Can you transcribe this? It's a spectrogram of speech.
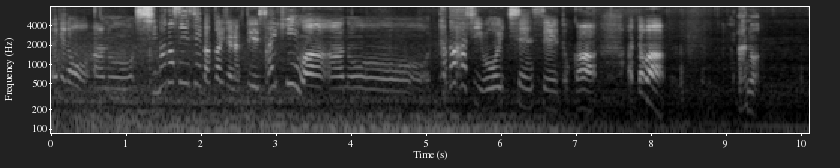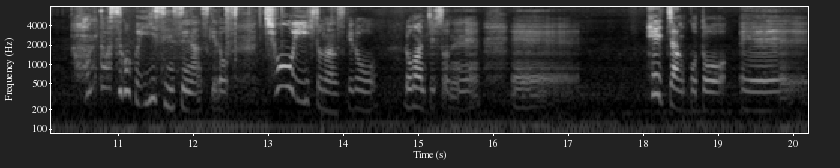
だけどあの島田先生ばっかりじゃなくて最近はあの高橋陽一先生とかあとはあの本当はすごくいい先生なんですけど超いい人なんですけどロマンチストでねえー、へいちゃんことえ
